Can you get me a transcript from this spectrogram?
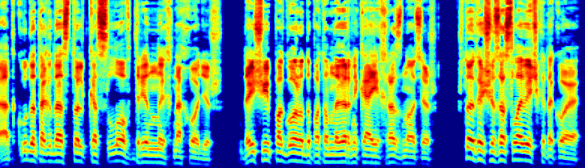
Откуда тогда столько слов дрянных находишь? Да еще и по городу потом наверняка их разносишь. Что это еще за словечко такое?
